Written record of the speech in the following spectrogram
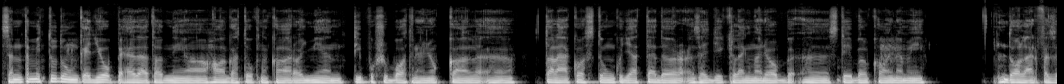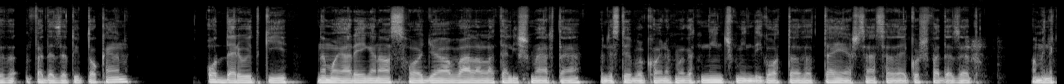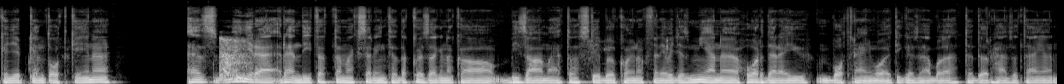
Szerintem itt tudunk egy jó példát adni a hallgatóknak arra, hogy milyen típusú botrányokkal uh, találkoztunk. Ugye a Tether az egyik legnagyobb stablecoin, ami dollárfedezetű token. Ott derült ki nem olyan régen az, hogy a vállalat elismerte, hogy a stablecoinok mögött nincs mindig ott az a teljes százszerzalékos fedezet, aminek egyébként ott kéne, ez mennyire rendítette meg szerinted a közegnek a bizalmát a stablecoinok felé, vagy ez milyen horderejű botrány volt igazából a Tether házatáján?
